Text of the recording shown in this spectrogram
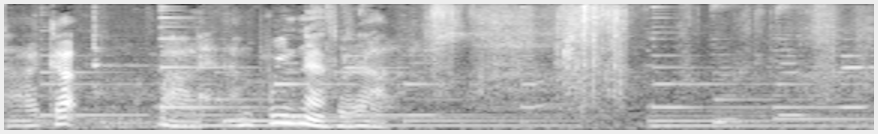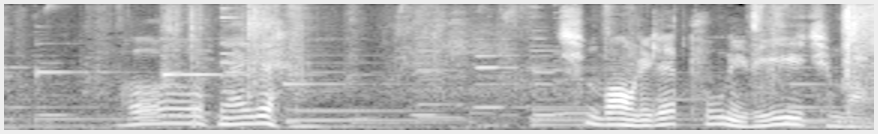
ဒါက ပါလေအမ်ပွိနန်ဆိုရဟောအများကြီးပဲချင်ပေါင်တွေလည်းဖူးနေပြီချင်ပေါင်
